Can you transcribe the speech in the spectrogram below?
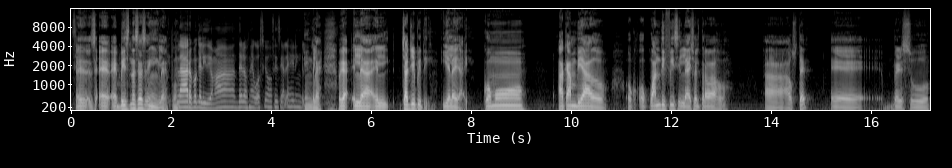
Sí. Es, es- es businesses en inglés. punto. Claro, porque el idioma de los negocios oficiales es el inglés. Inglés. Oiga, la- el ChatGPT y el AI, ¿cómo ha cambiado o, o cuán difícil le ha hecho el trabajo a, a usted eh, versus,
